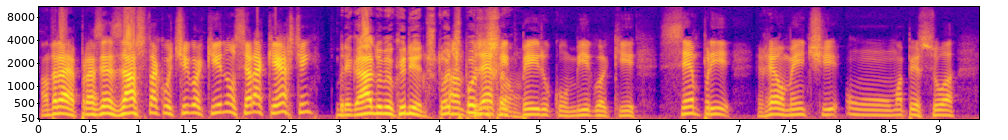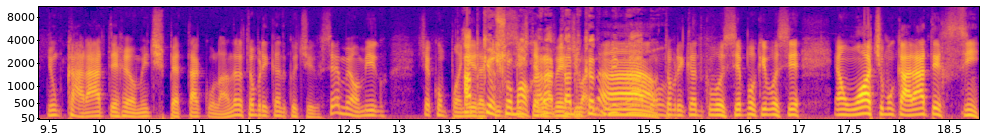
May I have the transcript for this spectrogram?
André, prazerzaço estar contigo aqui no Seracast, hein? Obrigado, meu querido. Estou à André disposição. Ribeiro comigo aqui, sempre realmente um- uma pessoa de um caráter realmente espetacular. André, tô brincando contigo. Você é meu amigo, você é companheiro Ah, porque eu aqui sou do mau Sistema caráter, tá brincando comigo? Não, tô brincando com você porque você é um ótimo caráter, sim.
